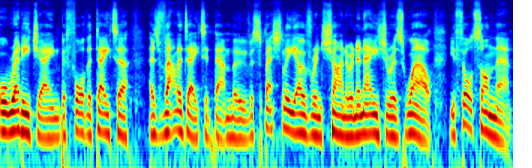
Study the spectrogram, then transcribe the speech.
already, Jane, before the data has validated that move, especially over in China and in Asia as well. Your thoughts on that?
